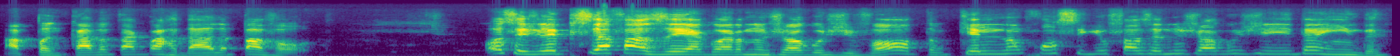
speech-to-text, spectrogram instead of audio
a pancada tá guardada para volta. Ou seja, ele precisa fazer agora nos jogos de volta o que ele não conseguiu fazer nos jogos de ida ainda.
